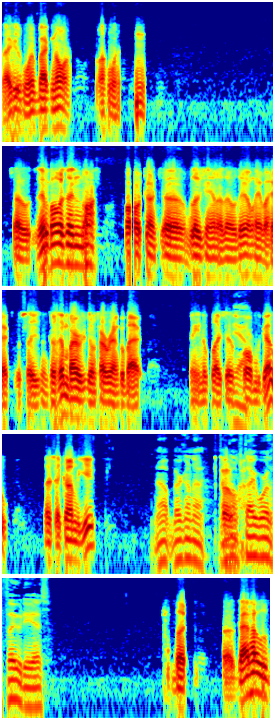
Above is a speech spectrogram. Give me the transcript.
they just went back north. I went. Hmm. So them boys in north part of country, uh, Louisiana, though, they'll have a heck of a season because them birds are going to turn around and go back. There ain't no place else Yeah. for them to go unless they come to you. No, they're gonna they're So- gonna stay where the food is. But uh, that whole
